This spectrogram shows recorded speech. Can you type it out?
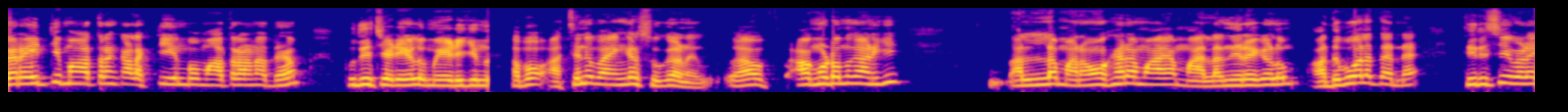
വെറൈറ്റി മാത്രം കളക്ട് ചെയ്യുമ്പോൾ മാത്രമാണ് അദ്ദേഹം പുതിയ ചെടികൾ മേടിക്കുന്നത്. അപ്പോൾ അച്ഛന് ഭയങ്കര സുഖമാണ്. അങ്ങോട്ടൊന്ന് കാണിക്കും. നല്ല മനോഹരമായ മലനിരകളും അതുപോലെ തന്നെ തിരിച്ച് ഇവിടെ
